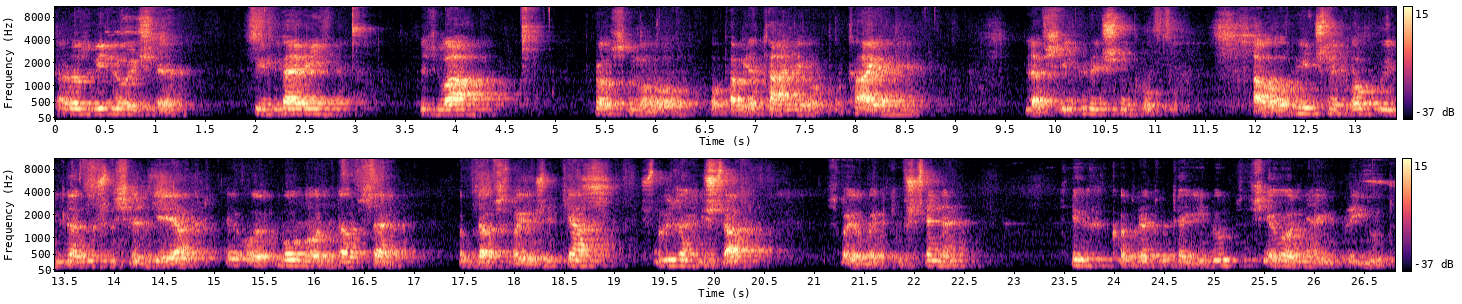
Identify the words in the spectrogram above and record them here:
rozwinęły się w imperii zła. Prosimy o opamiętanie, o pokajanie dla wszystkich grzeszników, a o wieczny pokój dla duszy Sergieja, który o- Bogu oddał se, oddał swoje życie, żeby zachiszczał swoją батьківщину, tych, które tutaj idą, сьогодні і прийдуть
